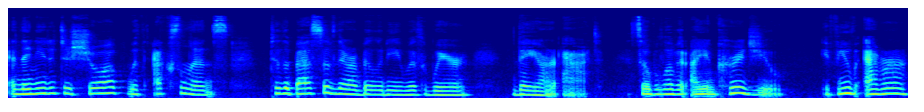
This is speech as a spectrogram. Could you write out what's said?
and they needed to show up with excellence to the best of their ability with where they are at. So, beloved, I encourage you if you've ever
